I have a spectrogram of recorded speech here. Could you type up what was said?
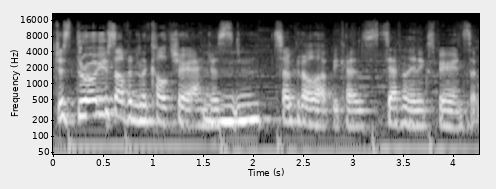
just throw yourself into the culture and just mm-hmm. soak it all up because it's definitely an experience that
